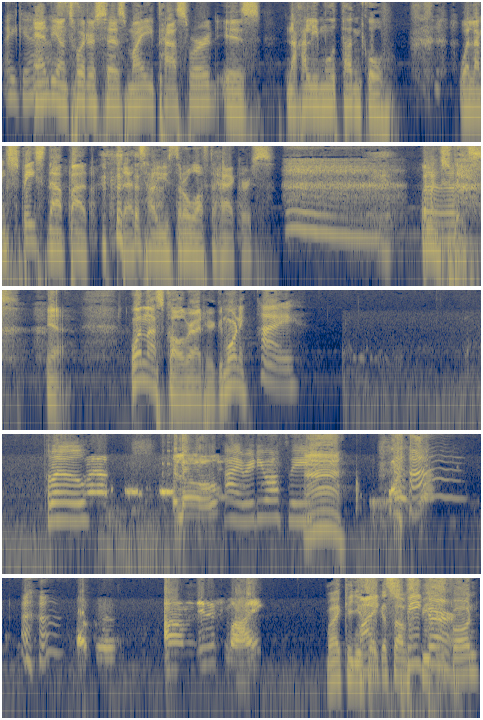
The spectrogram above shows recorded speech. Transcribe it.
I guess. Andy on Twitter says, my password is nakalimutan ko. Walang space dapat. That's how you throw off the hackers. Walang space. Yeah. One last call. We're out here. Good morning. Hi. Hello. Hello. Hi, radio off, please. Ah. Okay. Um, this is Mike. Mike, can you Mike, take us off speaker. speakerphone?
